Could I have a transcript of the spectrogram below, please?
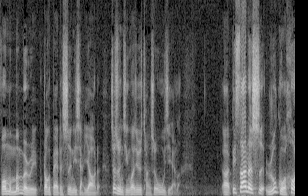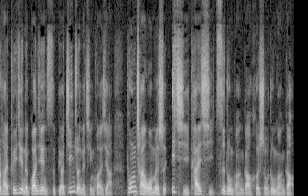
form memory dog bed 是你想要的，这种情况就是产生误解了。啊，第三呢是，如果后台推荐的关键词比较精准的情况下，通常我们是一起开启自动广告和手动广告，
